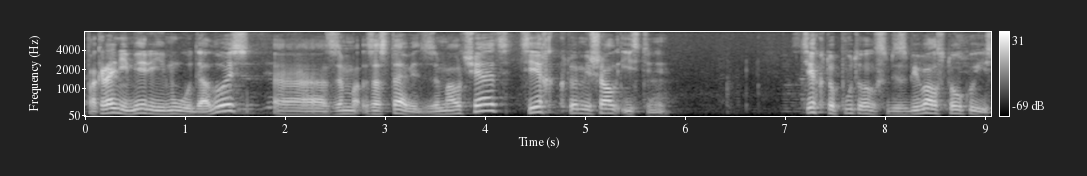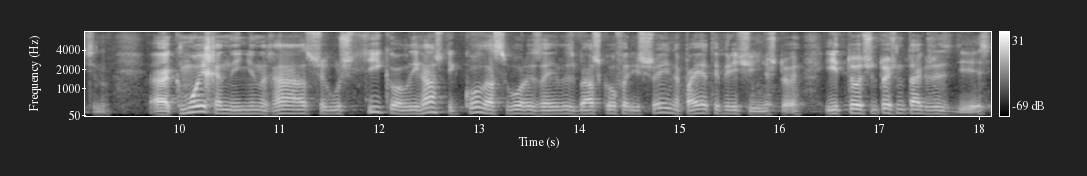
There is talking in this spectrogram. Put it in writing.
по крайней мере ему удалось э, заставить замолчать тех, кто мешал истине, тех, кто путал, сбивал с толку истину. Э, к мойхан и нингас шагуштико лигаштик кола своры заилась башкофа решейна по этой причине, что и точно, точно так же здесь,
